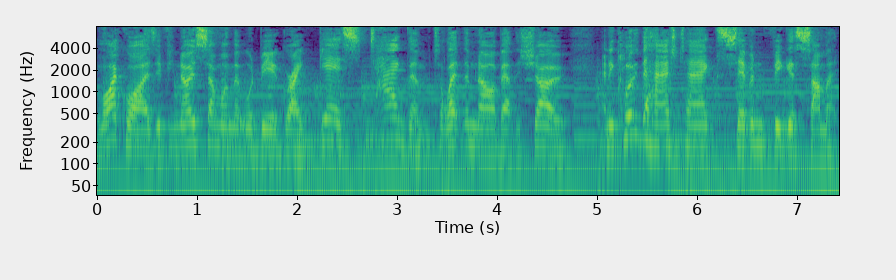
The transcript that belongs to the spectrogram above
Likewise, if you know someone that would be a great guest, tag them to let them know about the show and include the hashtag Seven Figure Summit.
